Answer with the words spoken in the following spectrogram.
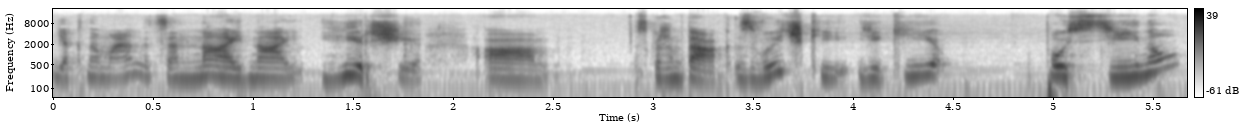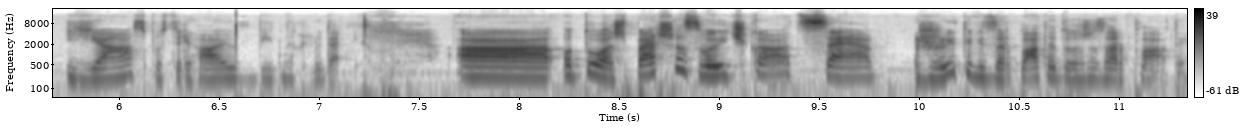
як на мене, це най-найгірші, скажімо так, звички, які постійно я спостерігаю в бідних людей. А, отож, перша звичка це жити від зарплати до зарплати.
